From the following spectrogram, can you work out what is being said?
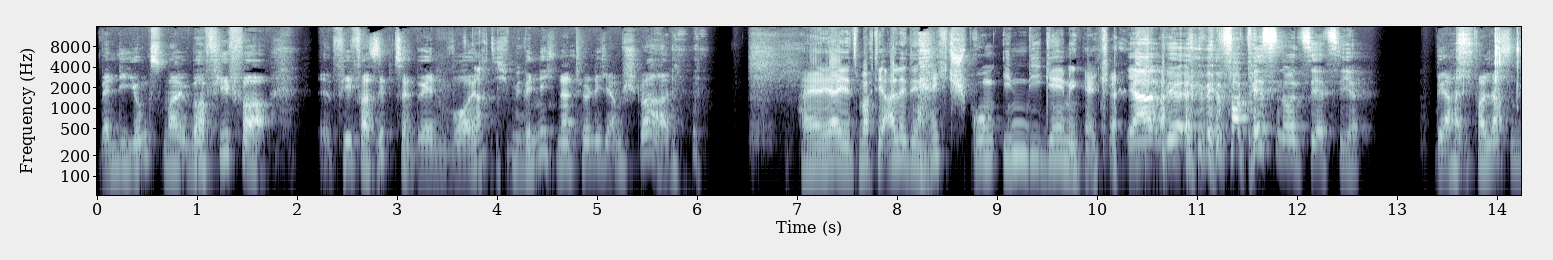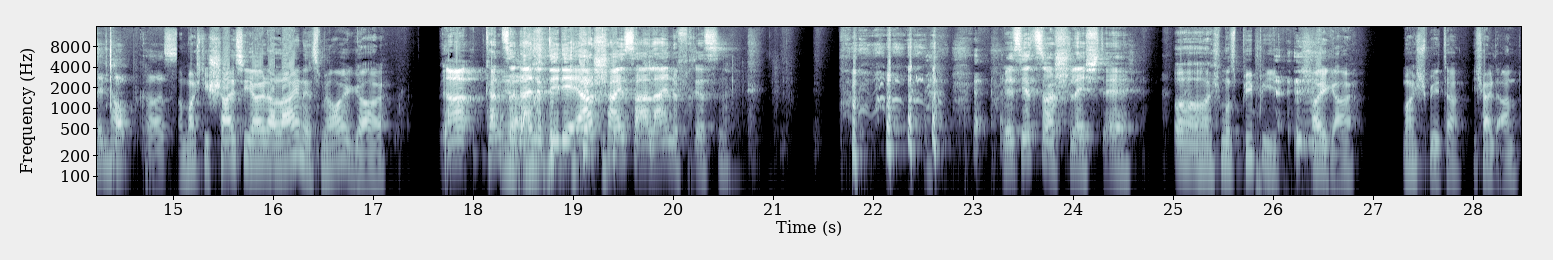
wenn die Jungs mal über FIFA, FIFA 17 reden wollen, Dachte ich mir. bin ich natürlich am Start. Ja, ja, ja, jetzt macht ihr alle den Hechtsprung in die Gaming-Ecke. Ja, wir, wir verpissen uns jetzt hier. Wir halt verlassen den Hauptcast. Dann mach ich die Scheiße hier halt alleine, ist mir auch egal. Ja, kannst du Ja. deine DDR-Scheiße alleine fressen. Mir ist jetzt noch schlecht, ey. Oh, ich muss pipi. Aber egal. Mach ich später. Ich halt an.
